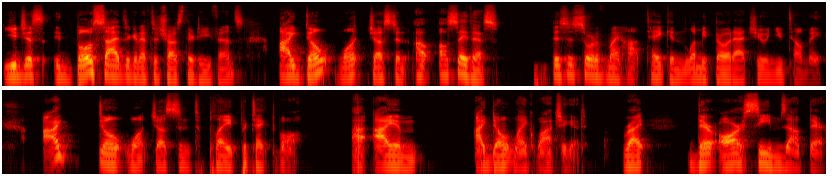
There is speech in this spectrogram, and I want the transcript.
you just, both sides are going to have to trust their defense. I don't want Justin, I'll, I'll say this. This is sort of my hot take, and let me throw it at you and you tell me. I don't want Justin to play protect the ball. I, I am, I don't like watching it, right? There are seams out there.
